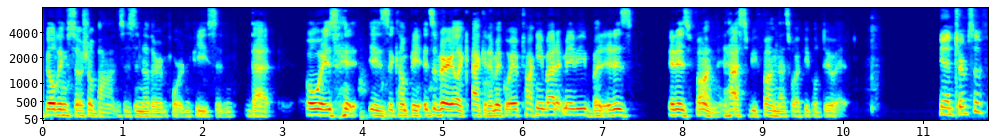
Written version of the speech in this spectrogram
building social bonds is another important piece, and that always is accompanied. It's a very like academic way of talking about it, maybe, but it is it is fun. It has to be fun. That's why people do it. Yeah, in terms of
